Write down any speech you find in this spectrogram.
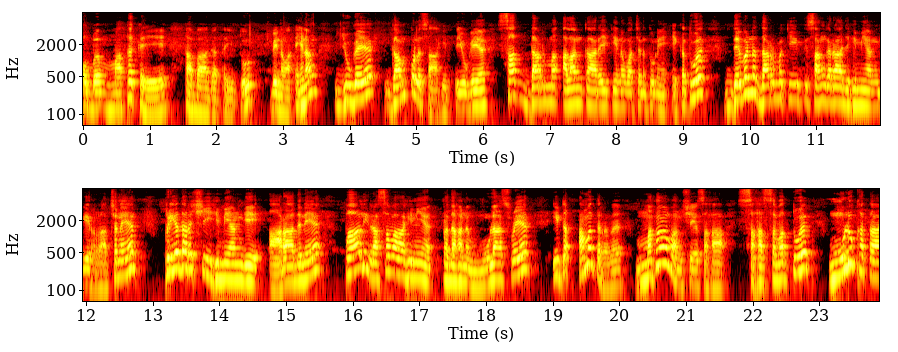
ඔබ මතකයේ තබාගත යුතු වෙනවා. එහෙනම් යුගය ගම්පොල සාහිත්‍ය යුගය සත් ධර්ම අලංකාරය කියන වචන තුනේ එකතුව දෙවන ධර්මකීර්ති සංඝරාජ හිමියන්ගේ රචනය ප්‍රියදර්ශී හිමියන්ගේ ආරාධනය පාලි රසවාහිනිය ප්‍රධාන මූලාශ්‍රය ඊට අමතරව මහා වංශය සහ සහස්සවත්තුව මුළු කතා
